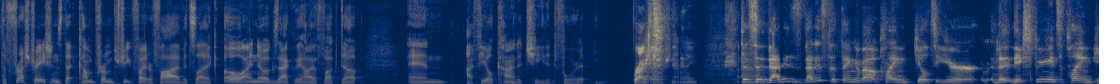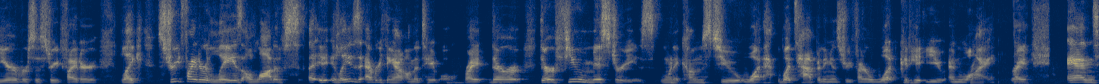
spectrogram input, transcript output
the frustrations that come from Street Fighter Five, it's like, oh, I know exactly how I fucked up, and I feel kind of cheated for it. Right. Unfortunately. Uh, that is that is the thing about playing Guilty Gear, the, the experience of playing Gear versus Street Fighter. Like Street Fighter lays a lot of it, it, lays everything out on the table, right? There are there are a few mysteries when it comes to what what's happening in Street Fighter, what could hit you and why, right? right? And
